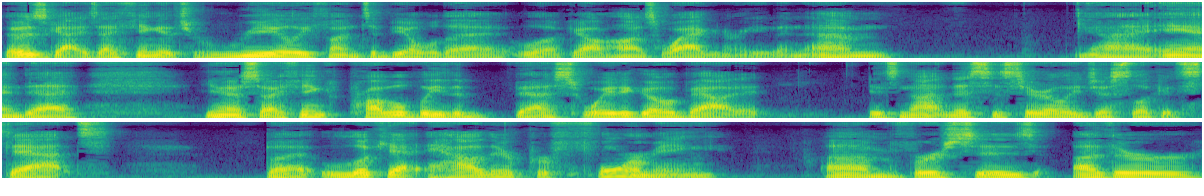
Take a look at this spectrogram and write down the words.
those guys. I think it's really fun to be able to look at Honus Wagner even. Um, uh, and, uh, you know, so I think probably the best way to go about it is not necessarily just look at stats, but look at how they're performing um, versus other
